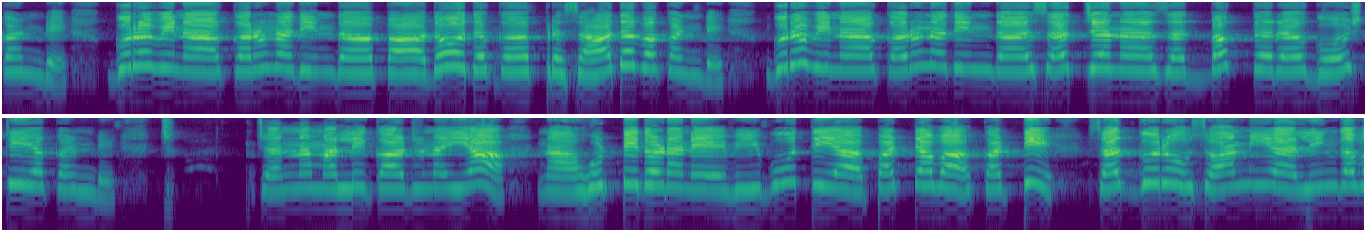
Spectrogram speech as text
ಕಂಡೆ. ಗುರುವಿನ ಕರುಣದಿಂದ ಪಾದೋದಕ ಪ್ರಸಾದವ ಕಂಡೆ. ಗುರುವಿನ ಕರುಣದಿಂದ ಸಜ್ಜನ ಸದ್ಭಕ್ತರ ಗೋಷ್ಠಿಯ ಕಂಡೆ. ಚನ್ನ ಮಲ್ಲಿಕಾರ್ಜುನಯ್ಯ, ನಾ ಹುಟ್ಟಿದೊಡನೆ ವಿಭೂತಿಯ ಪಟ್ಟವ ಕಟ್ಟಿ ಸದ್ಗುರು ಸ್ವಾಮಿಯ ಲಿಂಗವ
